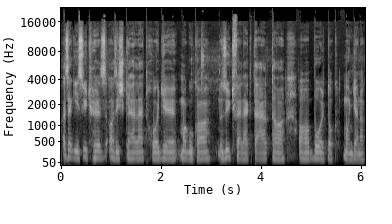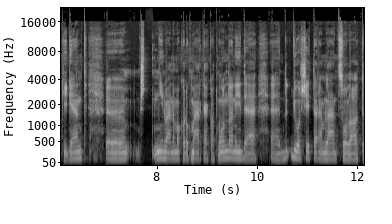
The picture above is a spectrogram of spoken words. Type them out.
az egész ügyhöz az is kellett, hogy maguk az ügyfelek, tehát a, a boltok mondjanak igent. Nyilván nem akarok márkákat mondani, de gyors étteremláncolat,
